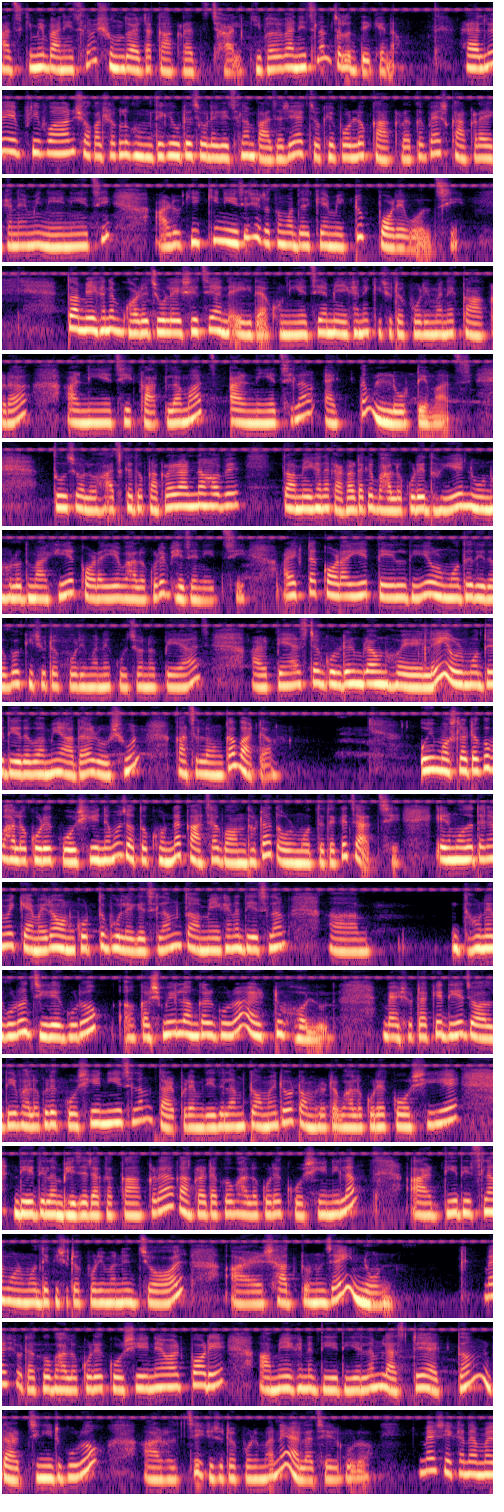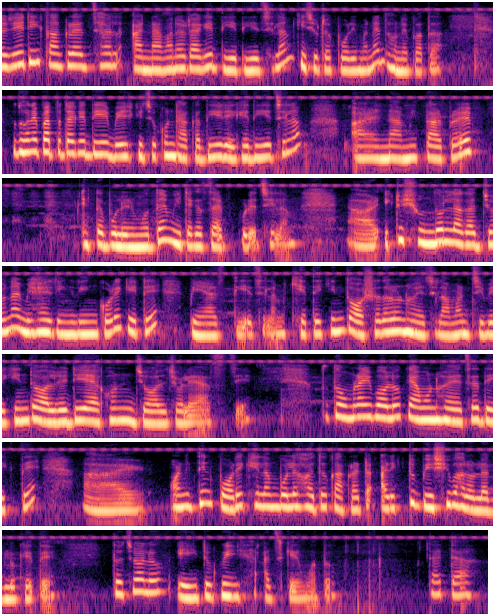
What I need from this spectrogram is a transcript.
আজকে আমি বানিয়েছিলাম সুন্দর একটা কাঁকড়ার ঝাল। কীভাবে বানিয়েছিলাম? চলো দেখে নাও। হ্যালো এভরিওয়ান সকাল সকাল ঘুম থেকে উঠে চলে গেছিলাম বাজারে আর চোখে পড়ল কাঁকড়া। তো ব্যাস, কাঁকড়া এখানে আমি নিয়ে নিয়েছি। আরও কী কী নিয়েছি সেটা তোমাদেরকে আমি একটু পরে বলছি। তো আমি এখানে ঘরে চলে এসেছি আর এই দেখো, নিয়েছি আমি এখানে কিছুটা পরিমাণে কাঁকড়া আর নিয়েছি কাতলা মাছ আর নিয়েছিলাম একদম লোটে মাছ। তো চলো, আজকে তো কাঁকড়া রান্না হবে। তো আমি এখানে কাঁকড়াটাকে ভালো করে ধুয়ে নুন, হলুদ মাখিয়ে কড়াইয়ে ভালো করে ভেজে নিচ্ছি। আরেকটা কড়াইয়ে তেল দিয়ে ওর মধ্যে দিয়ে দেবো কিছুটা পরিমাণে কুচনো পেঁয়াজ। আর পেঁয়াজটা গোল্ডেন ব্রাউন হয়ে এলেই ওর মধ্যে দিয়ে দেবো আমি আদা, রসুন, কাঁচা লঙ্কা, বাটা। ওই মশলাটাকেও ভালো করে কষিয়ে নেব যতক্ষণ না কাঁচা গন্ধটা ওর মধ্যে থেকে যাচ্ছে। এর মধ্যে থেকে আমি ক্যামেরা অন করতে ভুলে গেছিলাম, তো আমি এখানে দিয়েছিলাম ধনে গুঁড়ো, জিরে গুঁড়ো কাশ্মীরি লঙ্কার গুঁড়ো আর একটু হলুদ। ব্যাস ওটাকে দিয়ে জল দিয়ে ভালো করে কষিয়ে নিয়েছিলাম। তারপরে আমি দিয়ে দিলাম টমেটো। টমেটোটা ভালো করে কষিয়ে দিয়ে দিলাম, ভেজে রাখা কাঁকড়া। কাঁকড়াটাকেও ভালো করে কষিয়ে নিলাম। আর দিয়ে দিয়েছিলাম ওর মধ্যে কিছুটা পরিমাণে জল আর স্বাদ অনুযায়ী নুন। ব্যাস, ওটাকেও ভালো করে কষিয়ে নেওয়ার পরে আমি এখানে দিয়ে দিয়ে এলাম লাস্টে একদম দারচিনির গুঁড়ো আর হচ্ছে কিছুটা পরিমাণে এলাচের গুঁড়ো। ব্যাস এখানে আমার রেডি কাঁকড়ার ঝাল আর নামানোর আগে দিয়ে দিয়েছিলাম কিছুটা পরিমাণে ধনেপাতা তো ধনেপাতাটাকে দিয়ে বেশ কিছুক্ষণ ঢাকা দিয়ে রেখে দিয়েছিলাম আর নামি তারপরে একটা বোলের মধ্যে আমি এটাকে সার্ভ করেছিলাম। আর একটু সুন্দর লাগার জন্য আমি এখানে রিং রিং করে কেটে পেঁয়াজ দিয়েছিলাম। খেতে কিন্তু অসাধারণ হয়েছিল, আমার জিভে কিন্তু অলরেডি এখন জল চলে আসছে। তো তোমরাই বলো কেমন হয়েছে দেখতে। আর অনেক দিন পরে খেলাম বলে হয়তো কাঁকড়াটা আরেকটু বেশি ভালো লাগল খেতে। তো চলো, এইটুকুই আজকের মতো। টাটা।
